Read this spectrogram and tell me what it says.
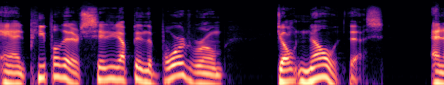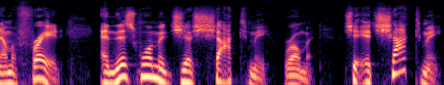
and people that are sitting up in the boardroom don't know this. And I'm afraid. And this woman just shocked me Roman it shocked me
